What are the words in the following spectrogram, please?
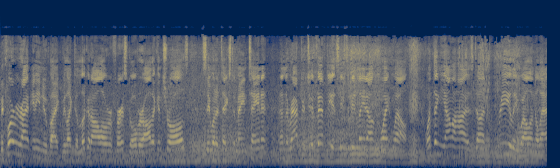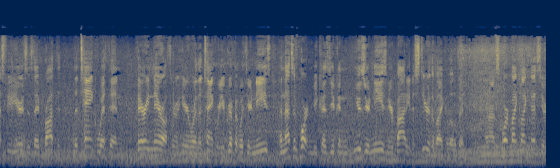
Before we ride any new bike, we like to look it all over first, go over all the controls, see what it takes to maintain it. And the Raptor 250, it seems to be laid out quite well. One thing Yamaha has done really well in the last few years is they've brought the, the tank within very narrow through here where the tank where you grip it with your knees and that's important because you can use your knees and your body to steer the bike a little bit and on a sport bike like this you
